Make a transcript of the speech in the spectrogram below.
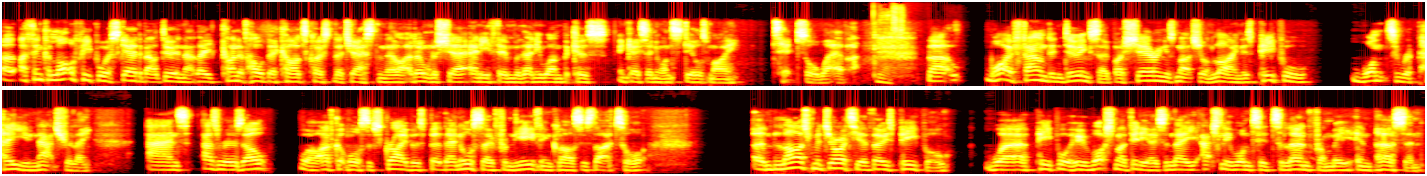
uh, I think a lot of people are scared about doing that. They kind of hold their cards close to their chest and they're like, I don't want to share anything with anyone because in case anyone steals my tips or whatever. Yes. But what I've found in doing so by sharing as much online is people want to repay you naturally. And as a result, well, I've got more subscribers, but then also from the evening classes that I taught, a large majority of those people were people who watched my videos and they actually wanted to learn from me in person.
